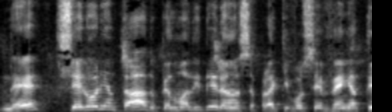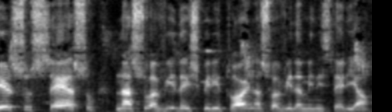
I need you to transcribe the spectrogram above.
né, ser orientado por uma liderança para que você venha ter sucesso na sua vida espiritual e na sua vida ministerial.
